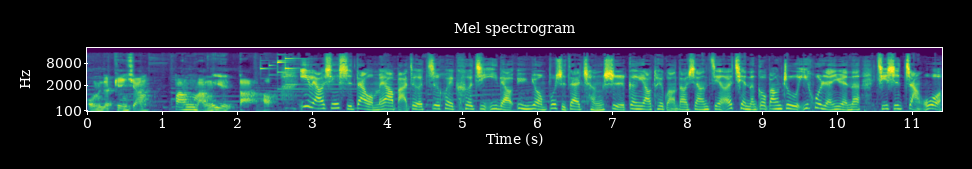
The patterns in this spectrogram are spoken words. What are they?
我们的偏乡。帮忙越大哈！医疗新时代，我们要把这个智慧科技医疗运用，不止在城市，更要推广到乡间，而且能够帮助医护人员呢，及时掌握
